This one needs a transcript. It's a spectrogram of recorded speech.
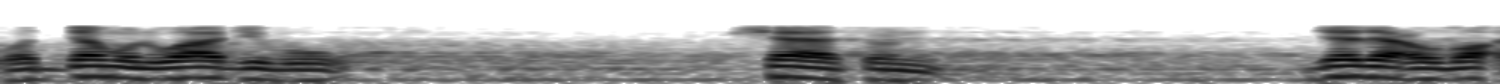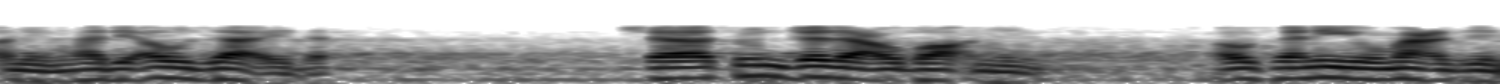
والدم الواجب شاة جدع ضأن هذه أو زائدة. شاة جدع ضأن أو ثني معز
